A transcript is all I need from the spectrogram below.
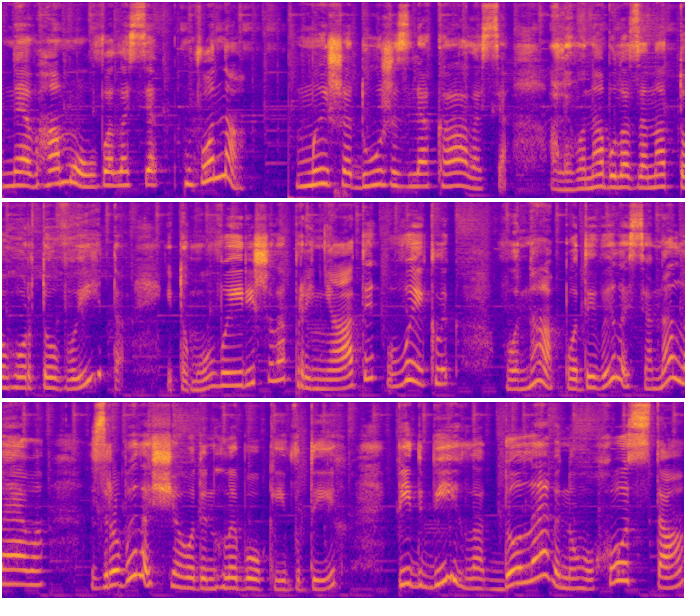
Не вгамовувалася вона. Миша дуже злякалася, але вона була занадто гордовита і тому вирішила прийняти виклик. Вона подивилася на лева, зробила ще один глибокий вдих, підбігла до левиного хвоста,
